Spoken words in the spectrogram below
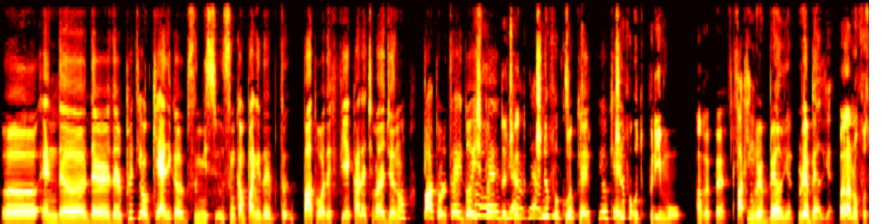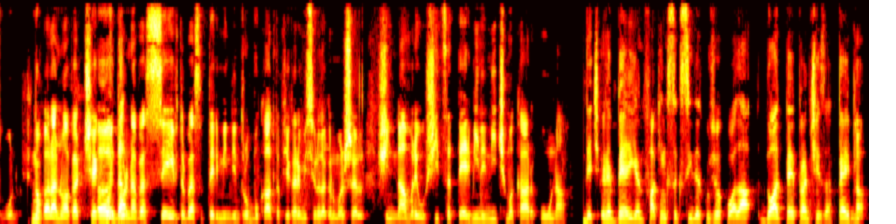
Uh, and uh, they're, they're pretty ok, adică sunt, misi- sunt campanii de 4 ore fiecare, ceva de genul, 4 ori 3, 12. Ah, decent. Cine a it's făcut? Ok, e ok. Cine a făcut primul AVP? Fucking Rebellion, Rebellion. Ăla nu a fost bun. Nu. Ăla nu avea checkpoint-uri, Uh, da. nu avea save, trebuia să termin dintr-o bucată fiecare misiune dacă nu mă înșel. Și n-am reușit să termin nici măcar una. Deci Rebellion fucking succeeded cu jocul ăla doar pe franciză, pe IP. Da.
